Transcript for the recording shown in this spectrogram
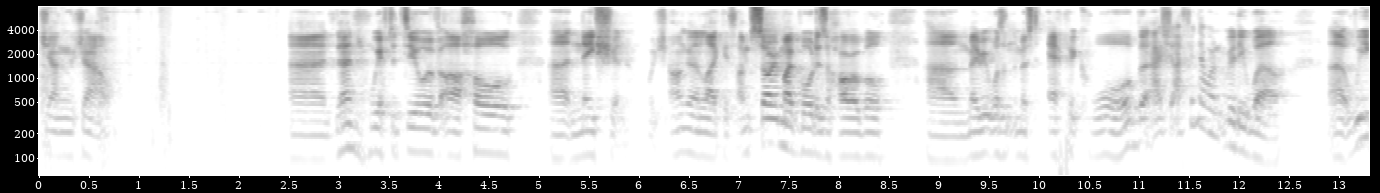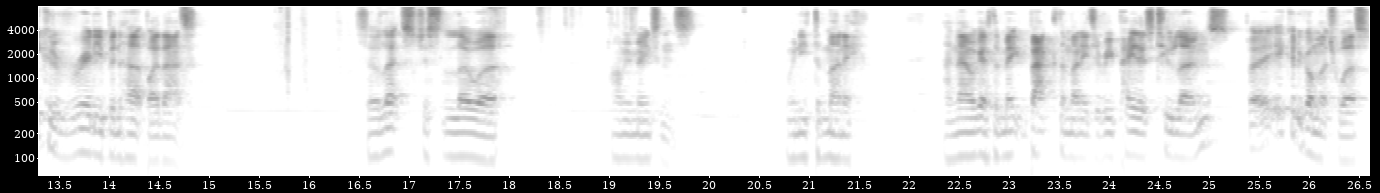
Jiangzhou. And then we have to deal with our whole uh, nation, which I'm going to like it. I'm sorry my borders are horrible. Um, maybe it wasn't the most epic war, but actually I think that went really well. Uh, we could have really been hurt by that. So let's just lower army maintenance. We need the money. And now we're going to have to make back the money to repay those two loans. But it could have gone much worse.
